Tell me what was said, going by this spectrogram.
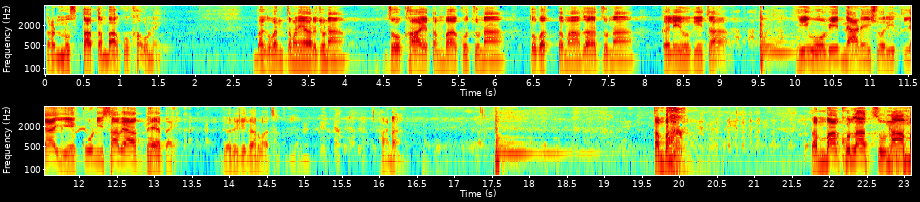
कारण नुसता तंबाखू खाऊ नये. भगवंत म्हणे अर्जुना जो खाय तंबाखू चुना तो भक्त माझा चुना कलियुगीचा. ही ओवी ज्ञानेश्वरीतल्या एकोणीसाव्या अध्यायात आहे. घरी गेल्यावर वाचा तुम्ही हा. ना. तंबाखू तंबाखूला चुना म-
